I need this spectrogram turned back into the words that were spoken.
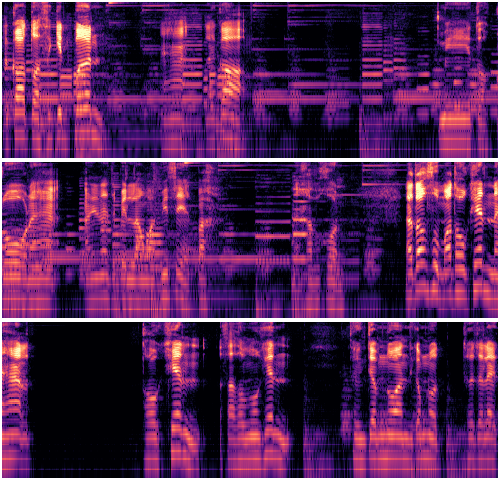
แล้วก็ตัวสกินปืน นะฮะ แล้วก็ มีตัวโกลนะฮะ อันนี้น่าจะเป็นรางวัลพิเศษปะนะครับทุกคนเราต้องสุ่มเอาโทเค็นนะฮะ โทเค็นสะสมโทเค็นถึงจำนวนกำหนดเธอจะแลก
